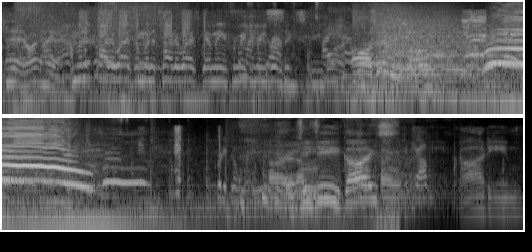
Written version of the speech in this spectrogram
Hey, right here. I'm gonna try to west. I'm gonna try to west. Get me information. information. Oh, there we go. Pretty good. man. All right, GG, guys. Got him.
